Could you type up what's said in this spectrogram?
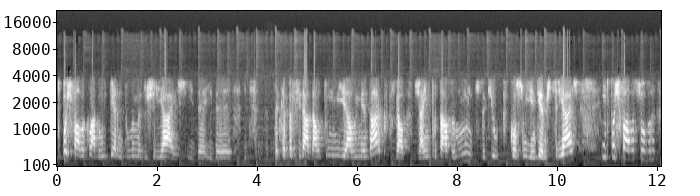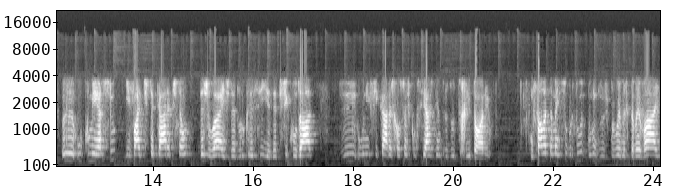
Depois fala, claro, no eterno problema dos cereais e da, e da, e da capacidade da autonomia alimentar, que Portugal já importava muito daquilo que consumia em termos de cereais, e depois fala sobre uh, o comércio e vai destacar a questão das leis, da burocracia, da dificuldade de unificar as relações comerciais dentro do território. E fala também, sobretudo, de um dos problemas que também vai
